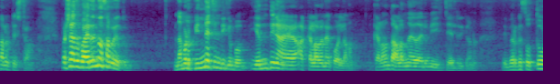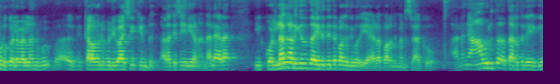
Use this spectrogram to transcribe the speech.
നല്ല ട്വിസ്റ്റാണ് പക്ഷേ അത് വരുന്ന സമയത്തും നമ്മൾ പിന്നെ ചിന്തിക്കുമ്പോൾ എന്തിനായ ആ കിളവനെ കൊല്ലണം? കിളവൻ തളർന്ന ഏതായാലും വീഴ്ചയിലിരിക്കുകയാണ്. ഇവർക്ക് സ്വത്ത് കൊടുക്കുമല്ലോ വെള്ളം കിളവന് പിടിവാശിയൊക്കെ ഉണ്ട്. അതൊക്കെ ശരിയാണ്. എന്നാലും അയാളെ ഈ കൊല്ലം കാണിക്കുന്ന ധൈര്യത്തിന്റെ പകുതി മതി. അയാളെ പറഞ്ഞ് മനസ്സിലാക്കുമോ അല്ലെങ്കിൽ ആ ഒരു തരത്തിലേക്ക്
